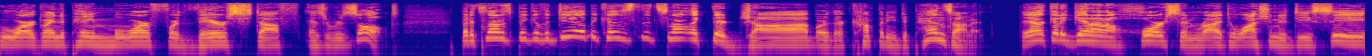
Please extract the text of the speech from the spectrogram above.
who are going to pay more for their stuff as a result. But it's not as big of a deal because it's not like their job or their company depends on it. They aren't going to get on a horse and ride to Washington, D.C.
